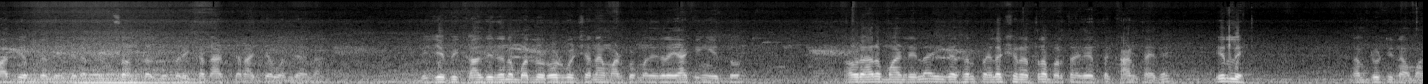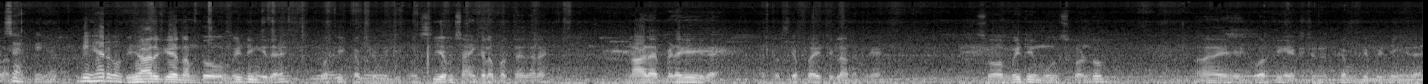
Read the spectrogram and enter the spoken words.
ಮಾಧ್ಯಮದಲ್ಲಿ ಇದನ್ನು ಬಿಡಿಸೋವಂಥದ್ದು ಬರೀ ಕರ್ನಾಟಕ ರಾಜ್ಯ ಒಂದೇ ಅಲ್ಲ. ಬಿ ಜೆ ಪಿ ಕಾಲದಿಂದನೂ ಮೊದಲು ರೋಡ್ಗಳು ಚೆನ್ನಾಗಿ ಮಾಡ್ಕೊಂಡು ಬಂದಿದ್ದಾರೆ ಯಾಕೆ ಹಿಂಗಿತ್ತು ಅವ್ರು ಯಾರು ಮಾಡಲಿಲ್ಲ. ಈಗ ಸ್ವಲ್ಪ ಎಲೆಕ್ಷನ್ ಹತ್ರ ಬರ್ತಾ ಇದೆ ಅಂತ ಕಾಣ್ತಾ ಇದೆ. ಇರಲಿ. ನಮ್ಮ ಡ್ಯೂಟಿ ನಾವು ಮಾಡೋಣ ಬಿಹಾರ್. ಬಿಹಾರ್ಗೆ ನಮ್ಮದು ಮೀಟಿಂಗ್ ಇದೆ. Working committee meeting C M ಸಾಯಂಕಾಲ ಬರ್ತಾ ಇದ್ದಾರೆ. ನಾಳೆ ಬೆಳಗ್ಗೆ ಇದೆ. ಅಷ್ಟೊತ್ತಿಗೆ ಫ್ಲೈಟ್ ಇಲ್ಲ ನಮಗೆ. ಸೊ ಮೀಟಿಂಗ್ ಮುಗಿಸ್ಕೊಂಡು ವರ್ಕಿಂಗ್ ಎಕ್ಸ್ಟೆಂಡೆಡ್ ಕಮಿಟಿ ಮೀಟಿಂಗ್ ಇದೆ.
